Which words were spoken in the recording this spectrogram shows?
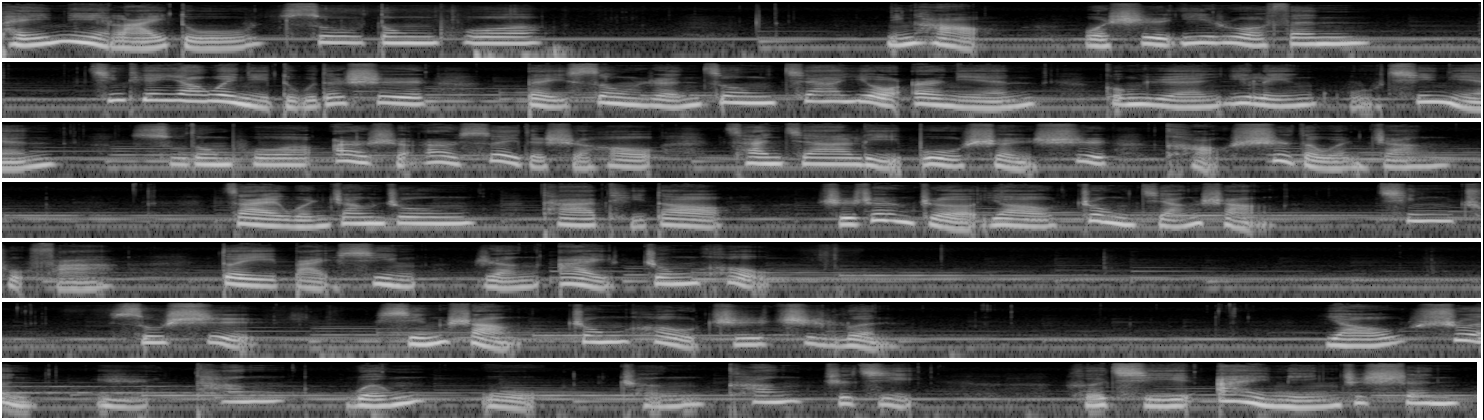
陪你来读苏东坡。您好，我是伊若芬。今天要为你读的是北宋仁宗嘉佑二年（公元一零五七年），苏东坡二十二岁的时候参加礼部审视考试的文章。在文章中，他提到。执政者要重奖赏，轻处罚，对百姓仁爱忠厚。苏轼《行赏忠厚之治论》：尧舜禹汤文武成康之际，何其爱民之深，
